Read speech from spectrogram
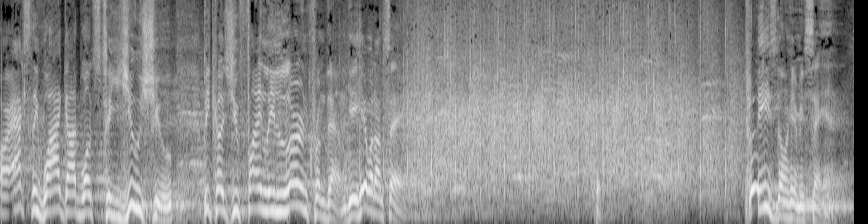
are actually why God wants to use you because you finally learn from them. You hear what I'm saying? Please don't hear me saying,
